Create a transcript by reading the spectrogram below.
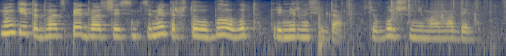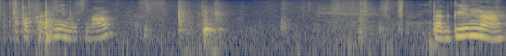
ну, где-то 25-26 сантиметров, чтобы было вот примерно сюда. Все, больше мне моя модель пока не нужна. Так, длина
